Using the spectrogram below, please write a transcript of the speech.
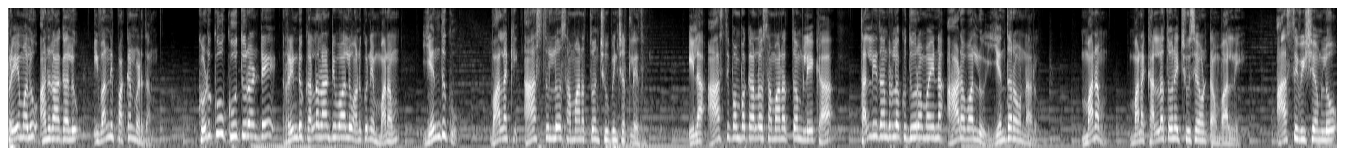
ప్రేమలు అనురాగాలు ఇవన్నీ పక్కన పెడదాం. కొడుకు కూతురు అంటే రెండు కళ్ళ లాంటి వాళ్ళు అనుకునే మనం ఎందుకు వాళ్ళకి ఆస్తుల్లో సమానత్వం చూపించట్లేదు? ఇలా ఆస్తి పంపకాల్లో సమానత్వం లేక తల్లిదండ్రులకు దూరమైన ఆడవాళ్ళు ఎందరో ఉన్నారు. మనం మన కళ్ళతోనే చూసే ఉంటాం వాళ్ళని. ఆస్తి విషయంలో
